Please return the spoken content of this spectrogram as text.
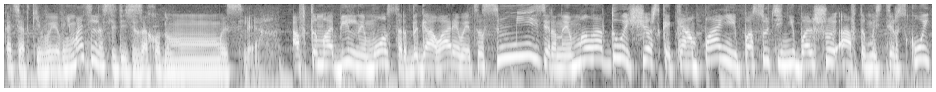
Котятки, вы внимательно следите за ходом мысли? Автомобильный монстр договаривается с мизерной молодой чешской компанией, по сути небольшой автомастерской.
